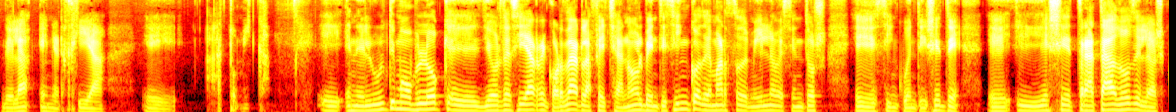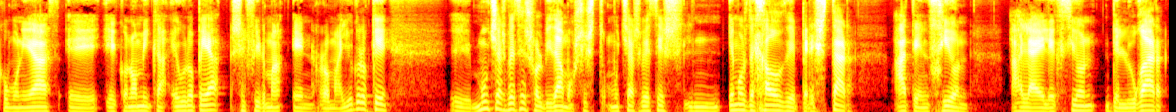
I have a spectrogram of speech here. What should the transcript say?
de la Energía Atómica. Eh, en el último blog yo os decía recordar la fecha, ¿no? El 25 de marzo de 1957. Eh, y ese tratado de la Comunidad eh, Económica Europea se firma en Roma. Yo creo que muchas veces olvidamos esto, muchas veces mm, hemos dejado de prestar atención a la elección del lugar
